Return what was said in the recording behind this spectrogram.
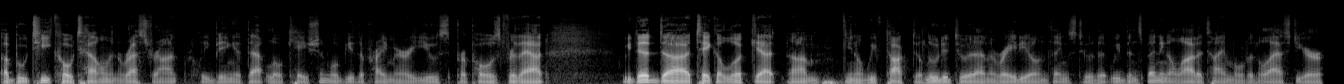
a boutique hotel and restaurant, really being at that location will be the primary use proposed for that we did uh, take a look at, um, you know, we've talked, alluded to it on the radio and things too, that we've been spending a lot of time over the last year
